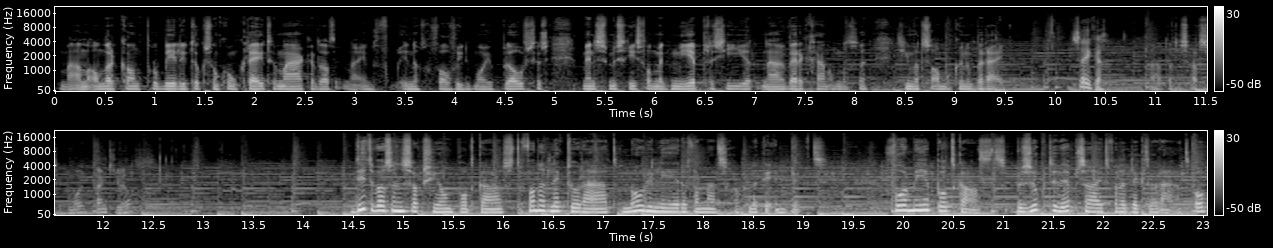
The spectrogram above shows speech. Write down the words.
Maar aan de andere kant proberen jullie het ook zo concreet te maken dat, nou in, in het geval van jullie mooie posters, mensen misschien wel met meer plezier naar hun werk gaan omdat ze zien wat ze allemaal kunnen bereiken. Zeker. Nou, dat is hartstikke mooi. Dankjewel. Dit was een Saxion podcast van het lectoraat Modelleren van maatschappelijke impact. Voor meer podcasts bezoek de website van het lectoraat op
